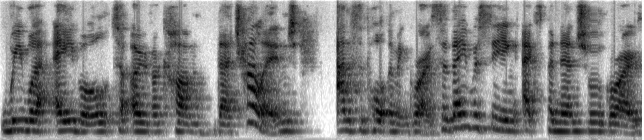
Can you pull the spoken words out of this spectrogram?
we were able to overcome their challenge and support them in growth. So they were seeing exponential growth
